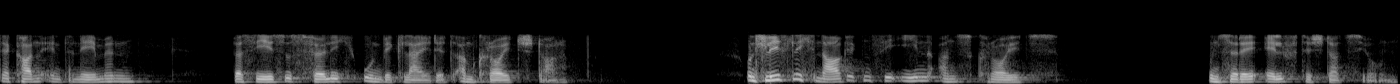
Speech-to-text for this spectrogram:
der kann entnehmen, dass Jesus völlig unbekleidet am Kreuz starb. Und schließlich nagelten sie ihn ans Kreuz, unsere elfte Station.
